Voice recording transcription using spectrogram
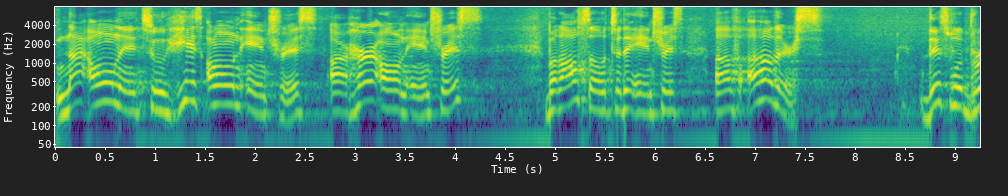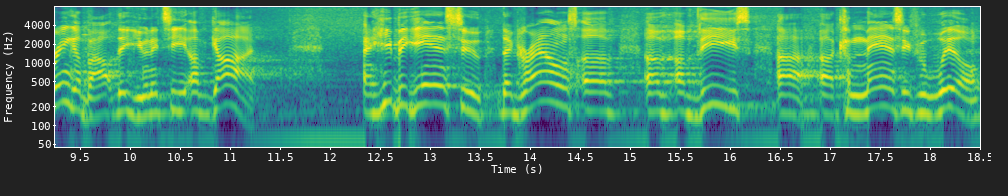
not only to his own interests or her own interests, but also to the interests of others. This will bring about the unity of God. And he begins to, the grounds of, of, of these uh, uh, commands, if you will,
